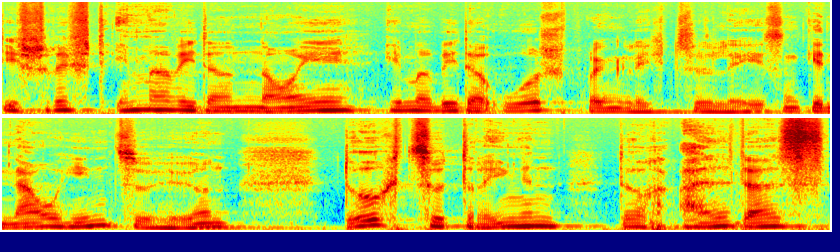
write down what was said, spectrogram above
die Schrift immer wieder neu, immer wieder ursprünglich zu lesen, genau hinzuhören, durchzudringen durch all das,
